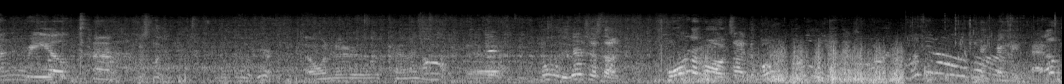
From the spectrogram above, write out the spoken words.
Unreal. Just look. look over here. I wonder what kind of oh, Holy, there's just a horde of them outside the boat. Look at all of them. Can we pet them?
